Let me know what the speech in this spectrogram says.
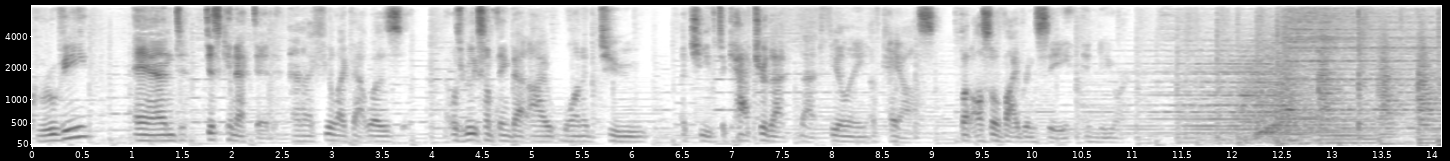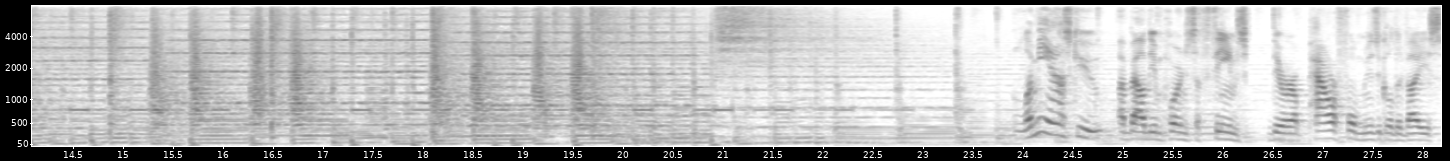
groovy and disconnected. And I feel like that was that was really something that I wanted to achieve to capture that that feeling of chaos but also vibrancy in New York. Let me ask you about the importance of themes. They're a powerful musical device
